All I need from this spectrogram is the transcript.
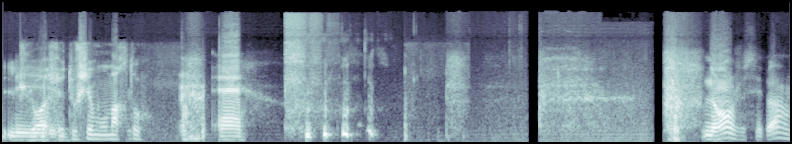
Les... Tu l'aurais fait toucher mon marteau. Eh. Non, je sais pas.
